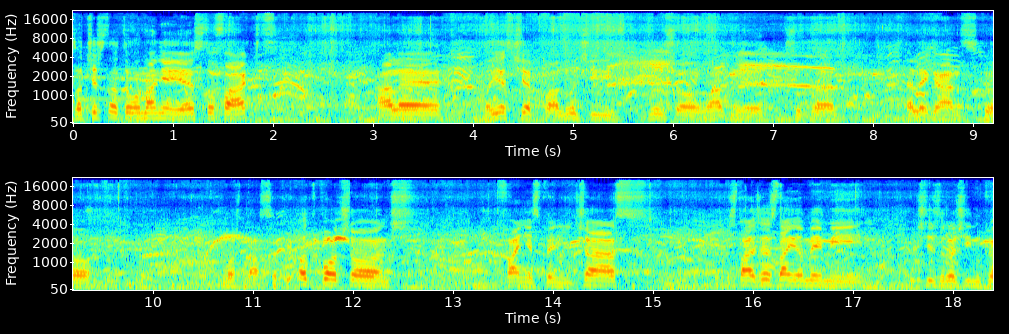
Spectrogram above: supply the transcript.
Za czysta to ona nie jest, to fakt. Ale no jest ciepła, ludzi dużo, ładnie, super, elegancko. Można sobie odpocząć, fajnie spędzić czas ze znajomymi czy z rodzinką.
